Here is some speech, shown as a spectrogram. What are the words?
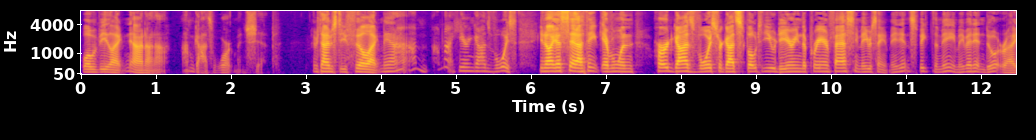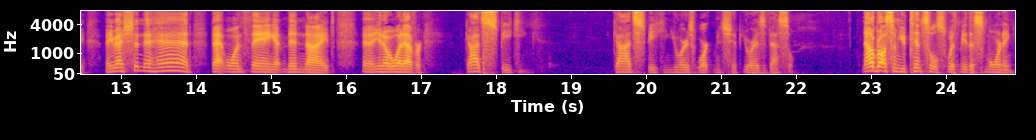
What would be like, no, no, no, I'm God's workmanship. How many times do you feel like, man, I'm, I'm not hearing God's voice? You know, like I said, I think everyone heard God's voice or God spoke to you during the prayer and fasting. Maybe you're saying, maybe He didn't speak to me. Maybe I didn't do it right. Maybe I shouldn't have had that one thing at midnight, uh, you know, whatever. God's speaking. God's speaking. You are His workmanship. You are His vessel. Now, I brought some utensils with me this morning.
